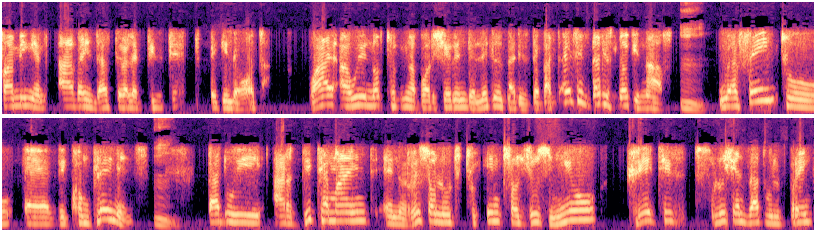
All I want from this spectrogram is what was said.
farming and other industrial activities taking the water? Why are we not talking about sharing the little that is there? But as if that is not enough, mm. we are saying to uh, the complainants mm. that we are determined and resolute to introduce new creative solutions that will bring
